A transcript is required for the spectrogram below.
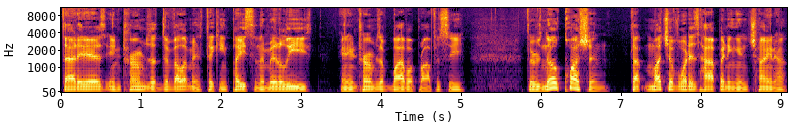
that is, in terms of developments taking place in the Middle East and in terms of Bible prophecy, there is no question that much of what is happening in China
